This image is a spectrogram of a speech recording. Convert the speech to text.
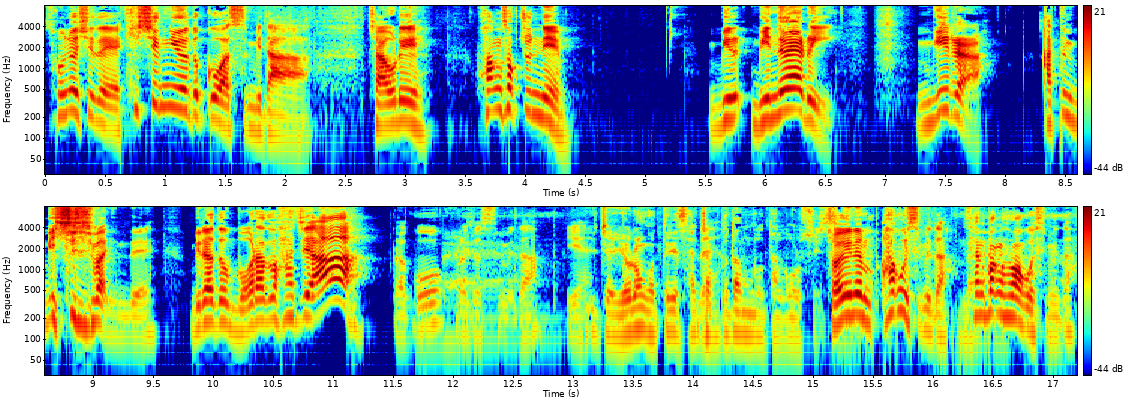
소녀시대의 키싱뉴 듣고 왔습니다. 자, 우리 황석준님, 미, 미네리, 미라 같은 미씨 집안인데 미라도 뭐라도 하자! 라고 보내주셨습니다. 예. 이제 이런 것들이 살짝 네. 부담으로 다가올 수 있어요 저희는 하고 있습니다. 생방송 하고 있습니다.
